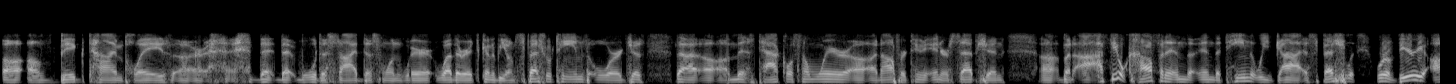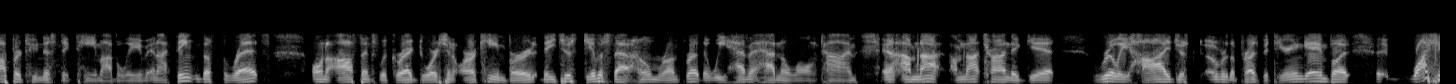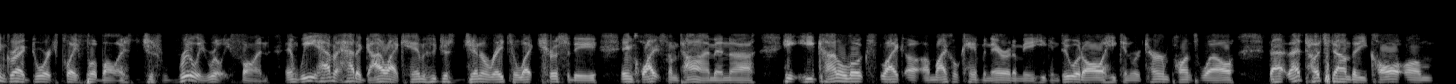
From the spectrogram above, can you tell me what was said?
uh, of big time plays uh, that that will decide this one, where whether it's going to be on special teams or just that, uh, a missed tackle somewhere, uh, an opportunity interception. Uh, but I feel confident in the in the team that we've got. Especially, we're a very opportunistic team, I believe, and I think the threats on offense with Greg Dortch and Arkeem Byrd, they just give us that home run threat that we haven't had in a long time. And I'm not I'm not trying to get really high just over the Presbyterian game, but uh, watching Greg Dortch play football is just really, really fun. And we haven't had a guy like him who just generates electricity in quite some time. And uh, he he kind of looks like a, a Michael Campanaro to me. He can do it all. He can return punts well. That that touchdown that he caught um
